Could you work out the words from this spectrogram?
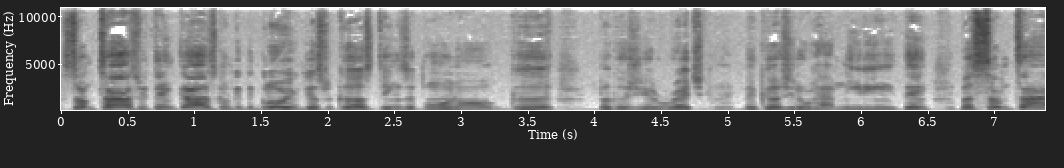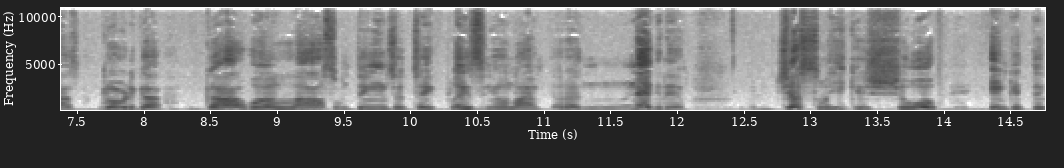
sometimes we think God's gonna get the glory just because things are going all good, because you're rich, because you don't have need anything. But sometimes, glory to God, God will allow some things to take place in your life that are negative, just so He can show up and get the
